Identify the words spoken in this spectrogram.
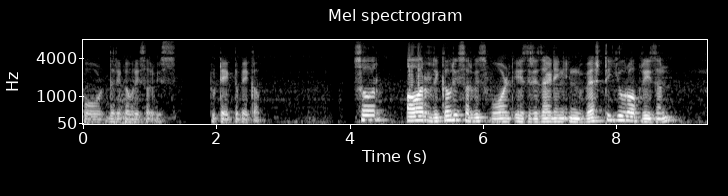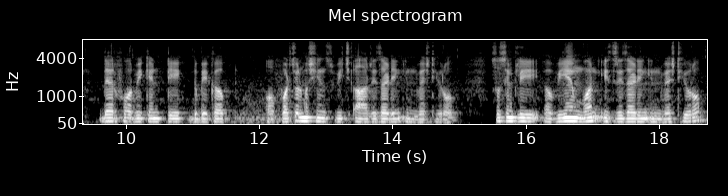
for the recovery service to take the backup so our recovery service vault is residing in West Europe region. Therefore, we can take the backup of virtual machines which are residing in West Europe. So simply uh, VM1 is residing in West Europe.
